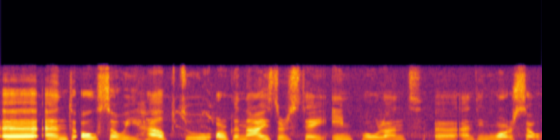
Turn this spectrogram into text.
uh, and also we help to organize their stay in Poland uh, and in Warsaw.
